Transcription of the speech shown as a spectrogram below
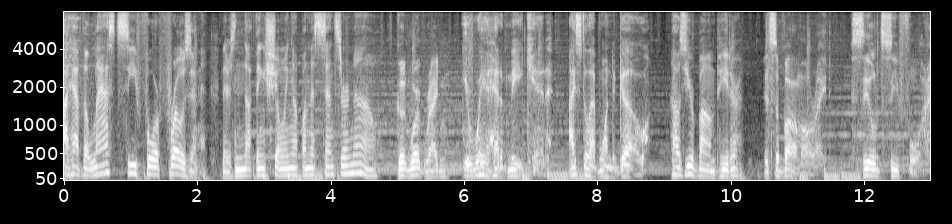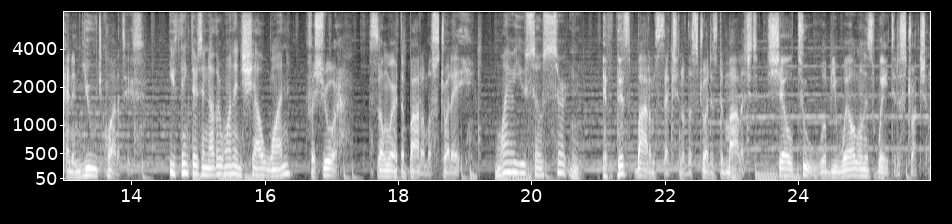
I have the last C4 frozen. There's nothing showing up on the sensor now. Good work, Raiden. You're way ahead of me, kid. I still have one to go. How's your bomb, Peter? It's a bomb, all right. Sealed C4, and in huge quantities. You think there's another one in Shell 1? For sure. Somewhere at the bottom of Strut A. Why are you so certain? If this bottom section of the strut is demolished, Shell 2 will be well on its way to destruction.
